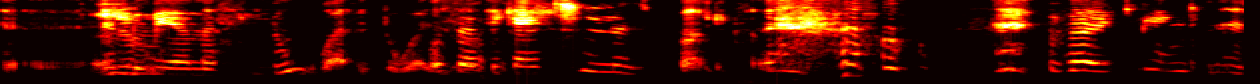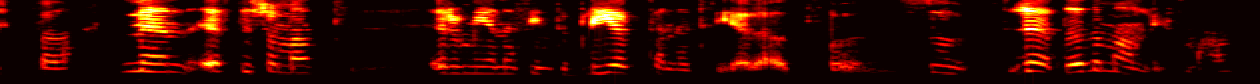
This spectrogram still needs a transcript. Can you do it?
eh, Eromenes lår då. Och sen fick han knipa liksom. Verkligen knipa. Men eftersom att Eromenes inte blev penetrerad så, så räddade man liksom hans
